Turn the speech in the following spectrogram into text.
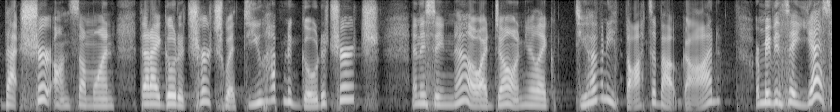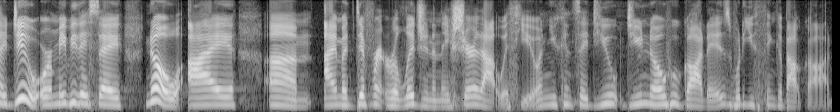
that shirt on someone that I go to church with. Do you happen to go to church?" And they say, "No, I don't." And you're like, "Do you have any thoughts about God?" Or maybe they say, Yes, I do. Or maybe they say, No, I, um, I'm a different religion, and they share that with you. And you can say, do you, do you know who God is? What do you think about God?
